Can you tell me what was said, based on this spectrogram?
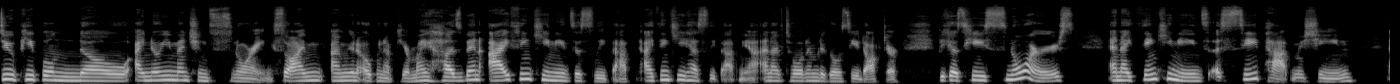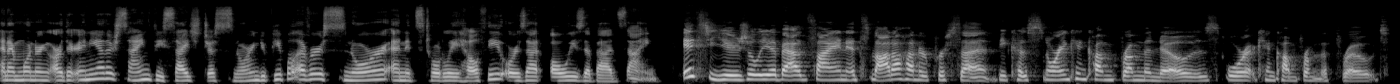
do people know i know you mentioned snoring so i'm i'm going to open up here my husband i think he needs a sleep app i think he has sleep apnea and i've told him to go see a doctor because he snores and i think he needs a cpap machine and I'm wondering, are there any other signs besides just snoring? Do people ever snore and it's totally healthy, or is that always a bad sign? It's usually a bad sign. It's not 100% because snoring can come from the nose or it can come from the throat.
